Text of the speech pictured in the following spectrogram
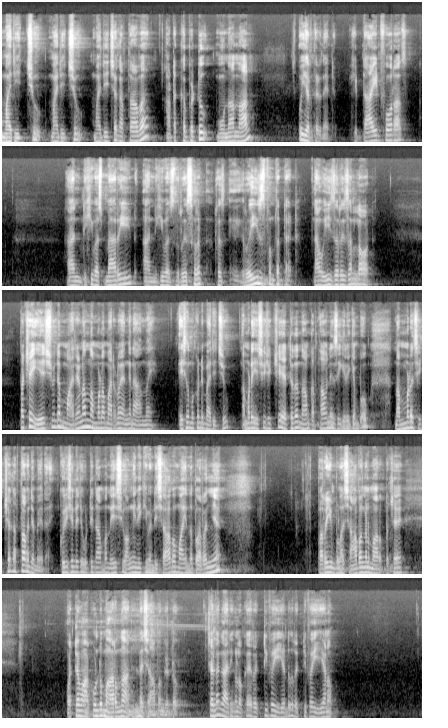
മരിച്ചു മരിച്ചു. മരിച്ച കർത്താവ് അടക്കപ്പെട്ടു. മൂന്നാം നാൾ ഉയർത്തെഴുന്നേറ്റു. He died for us. He was married and he was resurrect, raised from the dead. Now he is a risen Lord. പക്ഷേ യേശുവിന്റെ മരണം നമ്മുടെ മരണം എങ്ങനെയാണെന്നേ യേശു നമുക്ക് വേണ്ടി മരിച്ചു നമ്മുടെ യേശു ശിക്ഷയേറ്റത് നാം കർത്താവിനെ സ്വീകരിക്കുമ്പോൾ നമ്മുടെ ശിക്ഷ കർത്താവിന്റെ മേലായി കുരിശിന്റെ ചുവട്ടി നാം വന്ന് യേശു അങ്ങ് എനിക്ക് വേണ്ടി ശാപമായി എന്ന് പറഞ്ഞ് പറയുമ്പോൾ ആ ശാപങ്ങൾ മാറും പക്ഷേ ഒറ്റ വാക്കുകൊണ്ട് മാറുന്ന അല്ല ശാപം കേട്ടോ ചില കാര്യങ്ങളൊക്കെ റെക്ടിഫൈ ചെയ്യേണ്ടത് റെക്ടിഫൈ ചെയ്യണം.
